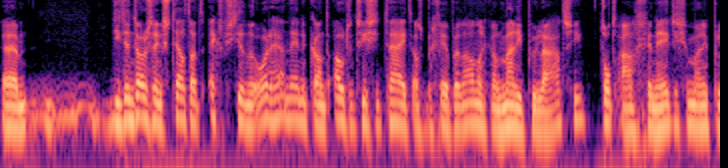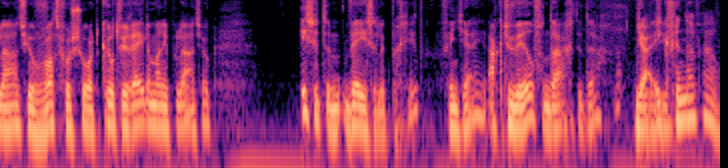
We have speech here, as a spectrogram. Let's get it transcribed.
Um, die tentoonstelling stelt dat expliciet in de orde. Aan de ene kant authenticiteit als begrip... aan de andere kant manipulatie. Tot aan genetische manipulatie. Of wat voor soort culturele manipulatie ook. Is het een wezenlijk begrip, vind jij? Actueel, vandaag de dag? Ja, ik vind dat wel.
